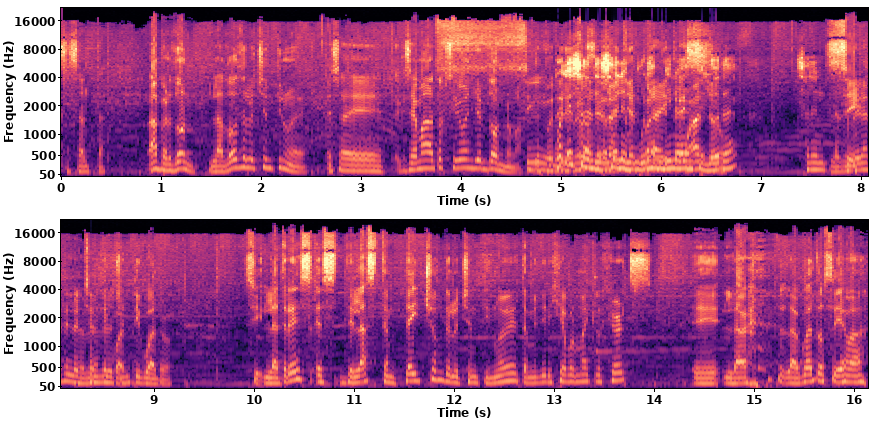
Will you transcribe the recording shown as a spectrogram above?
Se salta. Ah, perdón, la 2 del 89. Esa es, que se llama Toxic Avenger 2 nomás. Sí, ¿Cuál de es donde salen puras minas en pelota? Salen La Sí, primera es del la primera 84. Sí, la 3 es The Last Temptation del 89, también dirigida por Michael Hertz. Eh, la, la 4 se llama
